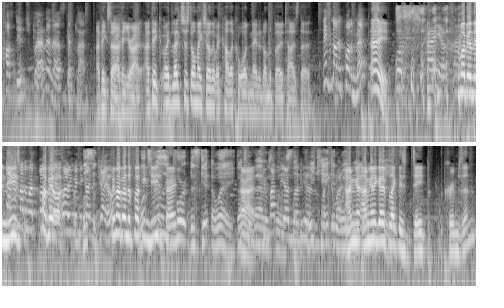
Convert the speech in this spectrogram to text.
hostage plan and our scam plan. I think so. I think you're right. I think wait, let's just all make sure that we're color coordinated on the bow ties, though. This not important, man. Hey, Carry on. we might be on the news. Doesn't matter what Might be on, when you're going to Listen, jail. we might be on the fucking What's news, really Barry. important is getting away. That's Alright. what matters You might be on the Like, news, we can't get away. I'm gonna I'm gonna go for like this deep crimson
